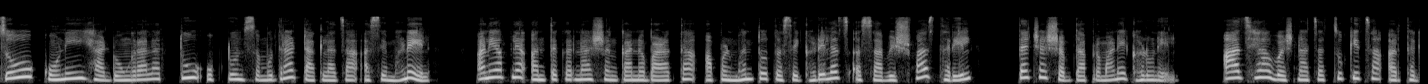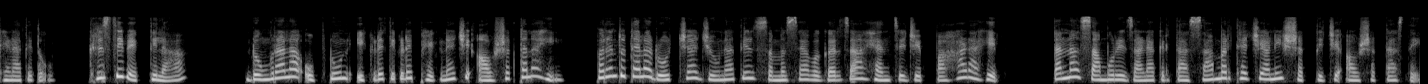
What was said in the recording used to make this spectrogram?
जो कोणी ह्या डोंगराला तू उपटून समुद्रात टाकला जा असे म्हणेल आणि आपल्या अंतकरणात शंका न बाळगता आपण म्हणतो तसे घडेलच असा विश्वास धरील त्याच्या शब्दाप्रमाणे घडून येईल. आज ह्या वचनाचा चुकीचा अर्थ घेण्यात येतो. ख्रिस्ती व्यक्तीला डोंगराला उपटून इकडे तिकडे फेकण्याची आवश्यकता नाही. परंतु त्याला रोजच्या जीवनातील समस्या व गरजा ह्यांचे जे पहाड आहेत त्यांना सामोरे जाण्याकरिता सामर्थ्याची आणि शक्तीची आवश्यकता असते.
